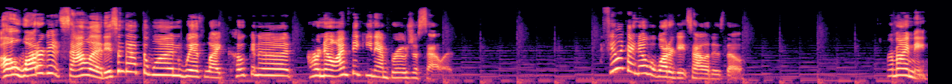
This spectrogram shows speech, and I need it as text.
Oh, Watergate salad. Isn't that the one with like coconut? Or no, I'm thinking ambrosia salad. I feel like I know what Watergate salad is though. Remind me.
